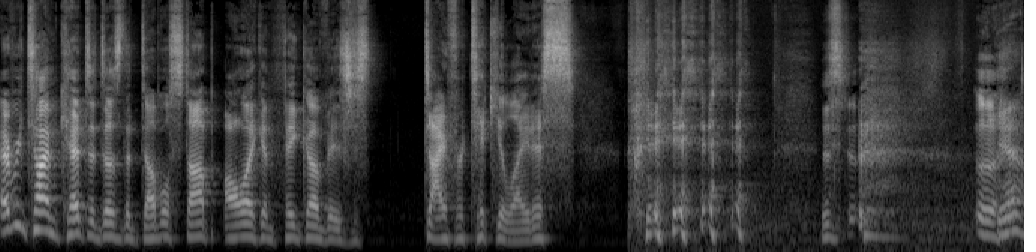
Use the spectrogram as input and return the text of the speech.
every time Kenta does the double stomp, all I can think of is just diverticulitis. This- ugh. Yeah.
